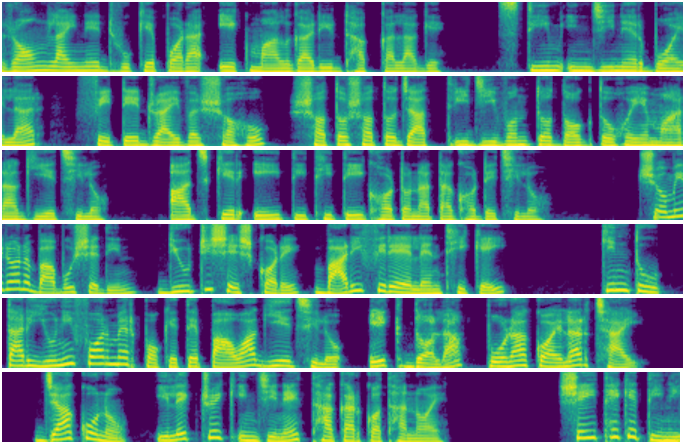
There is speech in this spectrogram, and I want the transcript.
রং লাইনে ঢুকে পড়া এক মালগাড়ির ধাক্কা লাগে। স্টিম ইঞ্জিনের বয়লার, ফেটে ড্রাইভার সহ শত শত যাত্রী জীবন্ত দগ্ধ হয়ে মারা গিয়েছিল। আজকের এই তিথিতেই ঘটনাটা ঘটেছিল। সমীরণ বাবু সেদিন ডিউটি শেষ করে বাড়ি ফিরে এলেন ঠিকই, কিন্তু তার ইউনিফর্মের পকেটে পাওয়া গিয়েছিল এক দলা পোড়া কয়লার ছাই, যা কোনো ইলেকট্রিক ইঞ্জিনে থাকার কথা নয়। সেই থেকে তিনি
